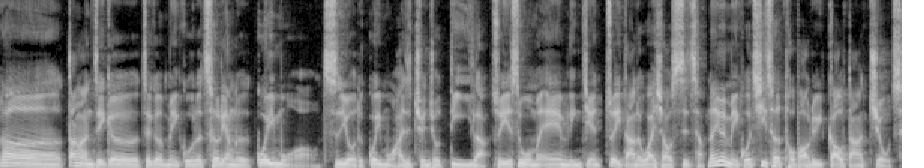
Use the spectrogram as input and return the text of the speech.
那当然，这个这个美国的车辆的规模哦，持有的规模还是全球第一啦，所以也是我们 AM 零件最大的外销市场。那因为美国汽车投保率高达九成，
